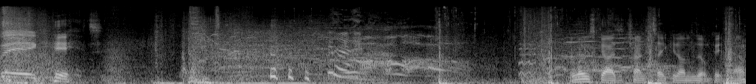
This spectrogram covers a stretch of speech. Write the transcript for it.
Big hit. well, those guys are trying to take it on a little bit now.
